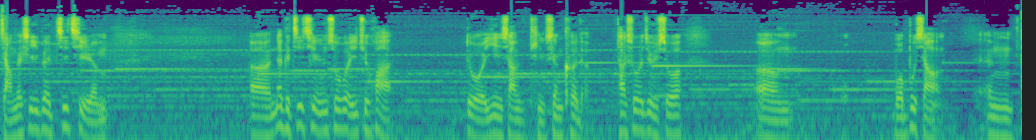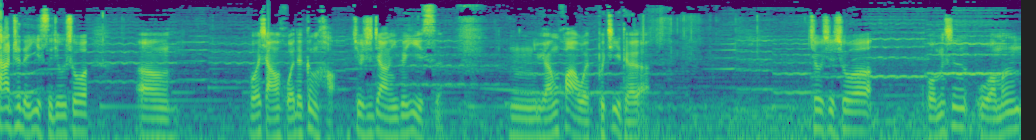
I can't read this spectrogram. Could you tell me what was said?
讲的是一个机器人，呃，那个机器人说过一句话，对我印象挺深刻的。他说就是说，嗯，我不想，嗯，大致的意思就是说，嗯，我想要活得更好，就是这样一个意思。嗯，原话我不记得了，就是说，我们是，我们。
